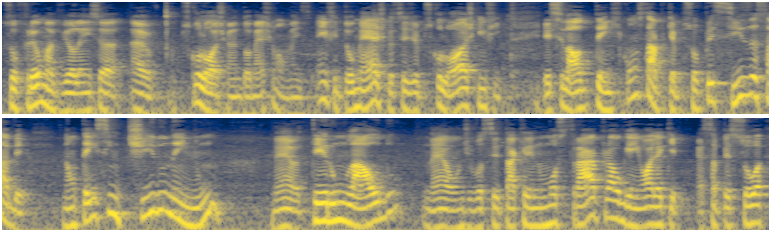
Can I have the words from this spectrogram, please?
sofreu uma violência é, psicológica, né, doméstica não, mas enfim, doméstica, seja psicológica, enfim, esse laudo tem que constar, porque a pessoa precisa saber. Não tem sentido nenhum né, ter um laudo né, onde você está querendo mostrar para alguém, olha aqui, essa pessoa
